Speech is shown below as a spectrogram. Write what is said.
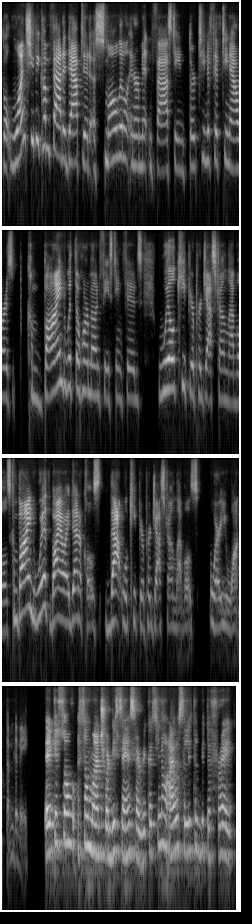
But once you become fat adapted, a small little intermittent fasting, 13 to 15 hours combined with the hormone feasting foods will keep your progesterone levels combined with bioidenticals that will keep your progesterone levels where you want them to be. Thank you so so much for this answer because you know I was a little bit afraid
